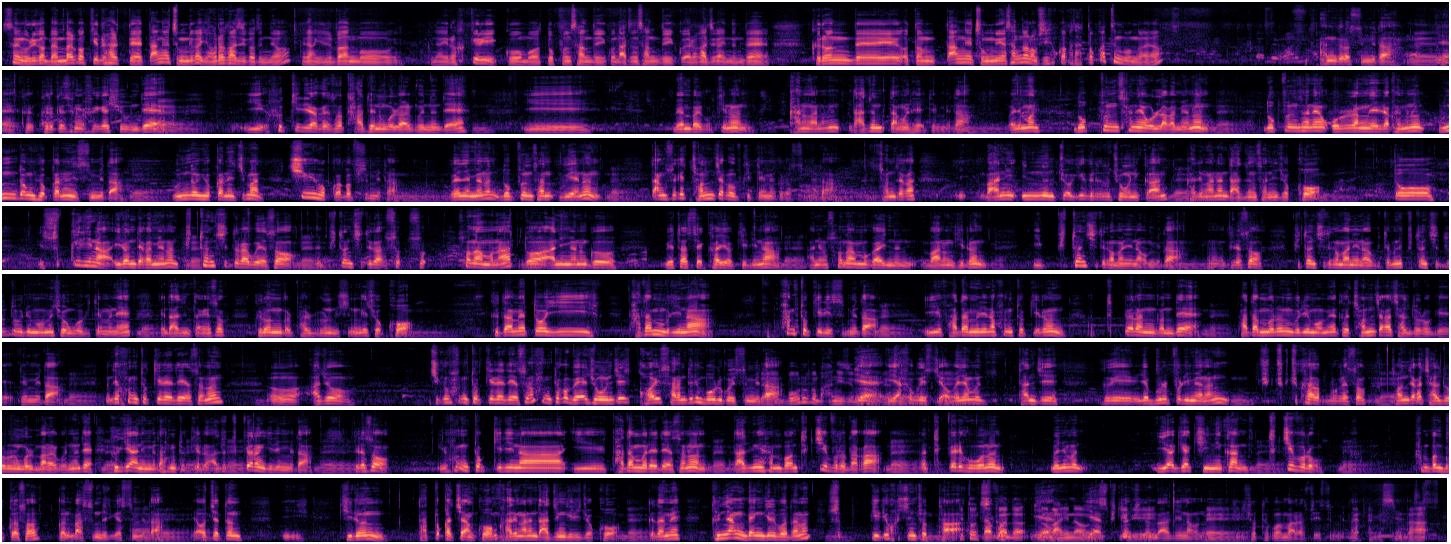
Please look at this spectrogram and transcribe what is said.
선생님 우리가 맨발 걷기를 할 때 땅의 종류가 여러 가지거든요. 그냥 일반 뭐 그냥 이런 흙길이 있고 뭐 높은 산도 있고 낮은 산도 있고 여러 가지가 있는데 그런 데에 어떤 땅의 종류에 상관없이 효과가 다 똑같은 건가요? 안 그렇습니다. 네. 예, 그, 그렇게 생각하기가 쉬운데 네. 이 흙길이라고 해서 다 되는 걸로 알고 있는데 음. 이 맨발 걷기는 가능한 한 낮은 땅을 해야 됩니다. 왜냐면 높은 산에 올라가면은 음. 네. 높은 산에 오르락 내리락 하면은 운동 효과는 있습니다. 네. 운동 효과는 있지만 치유 효과가 없습니다. 음. 왜냐면은 높은 산 위에는 네. 땅 속에 전자가 없기 때문에 그렇습니다. 그래서 전자가 이- 많이 있는 쪽이 그래도 좋으니까 네. 음. 가정하는 낮은 산이 좋고 또이 숲길이나 이런 데 가면은 피톤치드라고 해서 네. 피톤치드가 소, 소, 소나무나 또 아니면은 그 메타세카이어 길이나 네. 아니면 소나무가 있는 많은 길은 네. 이 피톤치드가 많이 나옵니다. 음. 어, 그래서 피톤치드가 많이 나오기 때문에 피톤치드도 우리 몸에 좋은 거기 때문에 네. 그 낮은 땅에서 그런 걸 밟으시는 게 좋고 음. 그 다음에 또 이 바닷물이나 황토길이 있습니다. 네. 이 바닷물이나 황토길은 특별한 건데 네. 바닷물은 우리 몸에 그 전자가 잘 들어오게 됩니다. 네. 근데 황토길에 대해서는 어 아주 지금 황토길에 대해서는 황토가 왜 좋은지 거의 사람들이 모르고 있습니다. 네, 모르고 많이 좀 예, 하고 예. 하고 있죠. 네. 왜냐하면 단지 그게 이제 물 뿌리면은 음. 축축축하고 그래서 네. 전자가 잘 들어오는 걸만 알고 있는데 네. 그게 아닙니다. 황토길은 네. 아주 네. 특별한 길입니다. 네. 그래서 이 황토길이나 이 바닷물에 대해서는 네, 네. 나중에 한번 특집으로다가 네. 어, 특별히 그거는 왜냐면 이야기가 기니까 네. 특집으로 네. 한번 묶어서 그건 말씀드리겠습니다. 아, 네. 어쨌든 이 길은 다 똑같지 않고 가능한 낮은 길이 좋고 네. 그다음에 그냥 맨 길보다는 숲길이 훨씬 좋다. 피톤치드가 나- 더 많이 나오는 예, 숲길이. 피톤치드가 많이 나오는 네. 길이 좋다고 말할 수 있습니다. 네, 알겠습니다.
